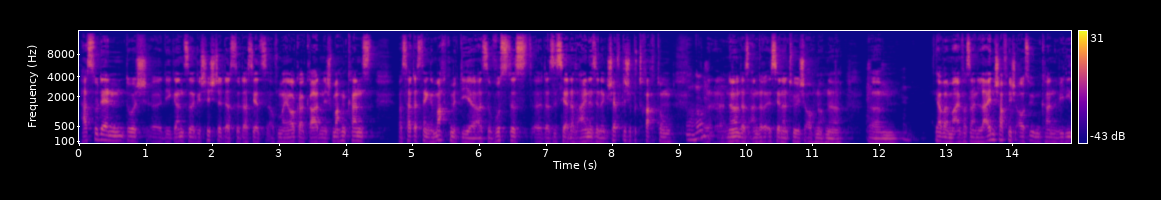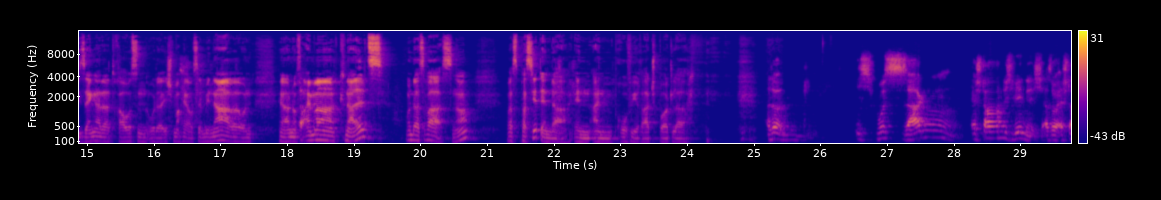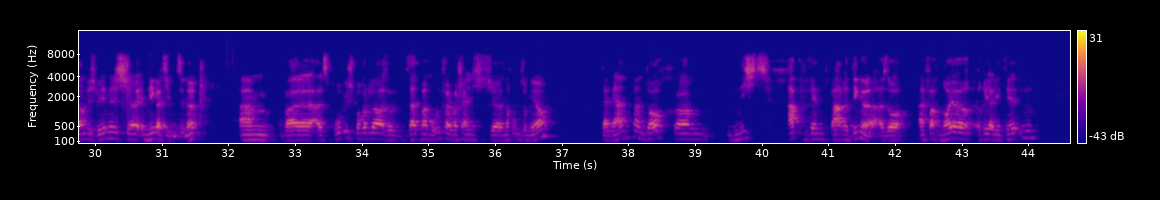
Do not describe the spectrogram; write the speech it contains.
Hast du denn durch die ganze Geschichte, dass du das jetzt auf Mallorca gerade nicht machen kannst, was hat das denn gemacht mit dir? Also wusstest, das ist ja das eine ist eine geschäftliche Betrachtung, mhm. ne, das andere ist ja natürlich auch noch eine ähm, ja, weil man einfach seine Leidenschaft nicht ausüben kann, wie die Sänger da draußen oder ich mache ja auch Seminare und ja, und auf einmal knallt's und das war's, ne? Was passiert denn da in einem Profi-Radsportler? Also ich muss sagen, erstaunlich wenig. Also erstaunlich wenig äh, im negativen Sinne. Ähm, weil als Profisportler, also seit meinem Unfall wahrscheinlich äh, noch umso mehr, da lernt man doch ähm, nicht abwendbare Dinge, also einfach neue Realitäten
